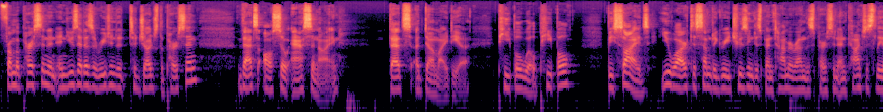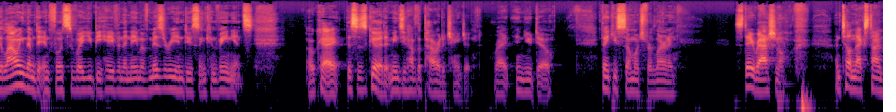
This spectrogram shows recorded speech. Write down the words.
from a person and, and use that as a reason to, to judge the person. That's also asinine. That's a dumb idea. People will people. Besides, you are to some degree choosing to spend time around this person and consciously allowing them to influence the way you behave in the name of misery inducing convenience. Okay, this is good. It means you have the power to change it, right? And you do. Thank you so much for learning. Stay rational. Until next time.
